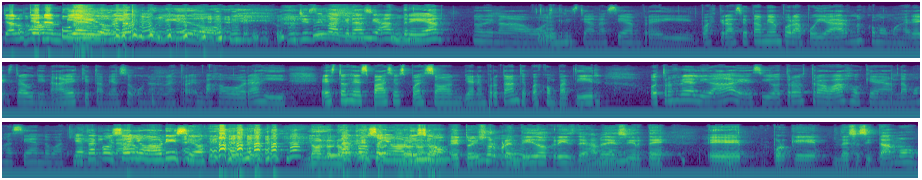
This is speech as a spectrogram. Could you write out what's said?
Ya los No, tienen pulido, bien. bien pulido. Muchísimas gracias, Andrea. No de nada, vos, Cristiana, siempre. Y pues gracias también por apoyarnos como mujeres extraordinarias, que también son una de nuestras embajadoras. Y estos espacios pues son bien importantes, pues compartir otras realidades y otros trabajos que andamos haciendo aquí. Ya en está con sueño, Mauricio. No, no, no. Está con estoy, sueño, no, no, Mauricio. no, Estoy sorprendido, Chris. Déjame decirte, eh, porque necesitamos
